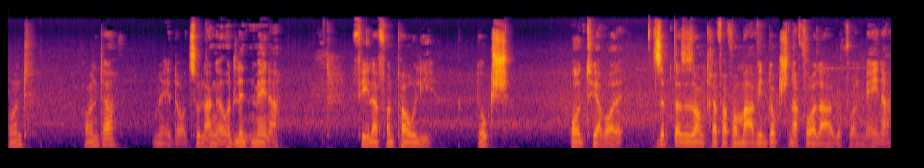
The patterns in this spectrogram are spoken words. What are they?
Und Konter. Ne, dort zu lange. Und Lindenmähner. Fehler von Pauli. Duxch. Und jawohl. Siebter Saisontreffer von Marvin Duxch nach Vorlage von Mainer.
